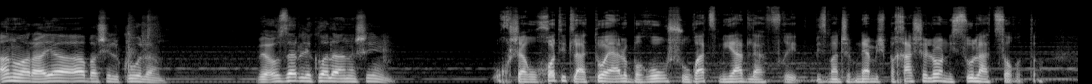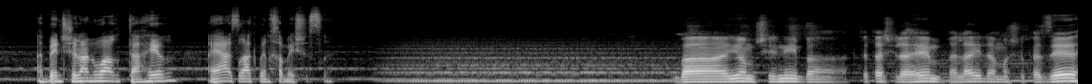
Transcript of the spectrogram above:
אנואר היה אבא של כולם, ועוזר לכל האנשים. וכשהרוחות התלהטו היה לו ברור שהוא רץ מיד להפריד, בזמן שבני המשפחה שלו ניסו לעצור אותו. הבן של אנואר, טאהר, היה אז רק בן 15. ביום שני, בקטטה שלהם, בלילה, משהו כזה,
